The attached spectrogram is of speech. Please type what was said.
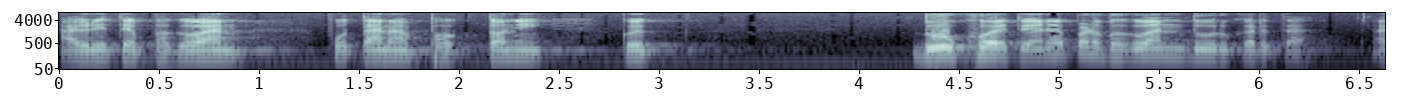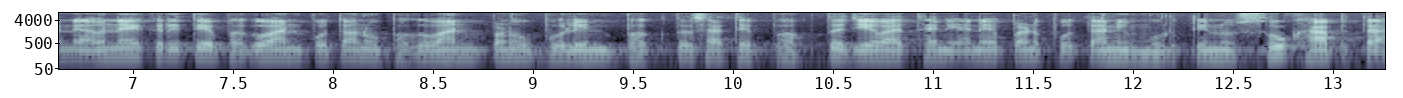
આવી રીતે ભગવાન પોતાના ભક્તોની કોઈ દુઃખ હોય તો એને પણ ભગવાન દૂર કરતા. અને અનેક રીતે ભગવાન પોતાનું ભગવાનપણું ભૂલીને ભક્ત સાથે ભક્ત જેવા થઈને એને પણ પોતાની મૂર્તિનું સુખ આપતા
